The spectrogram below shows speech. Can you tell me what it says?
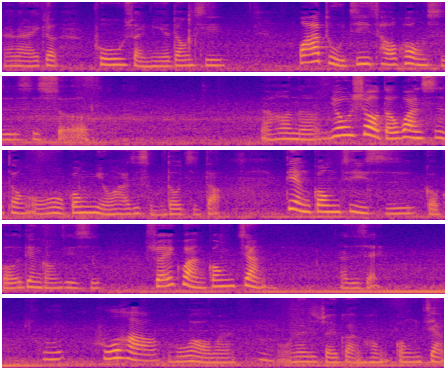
他拿一个铺水泥的东西。挖土机操控师是蛇。然后呢，优秀的万事通哦，公牛还是什么都知道。电工技师，狗狗是电工技师。水管工匠，他是谁？胡胡好。胡好吗？嗯、哦，那是水管工工匠。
